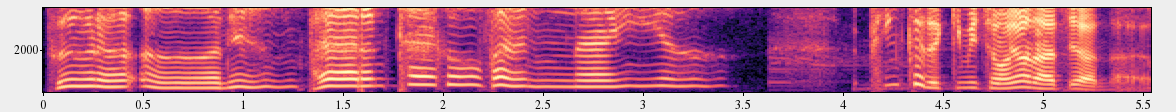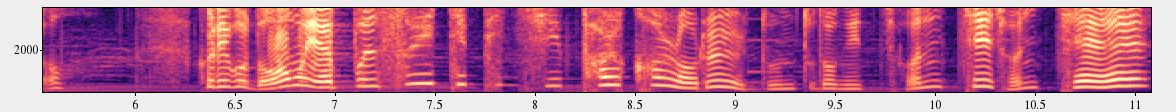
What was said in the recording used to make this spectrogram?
불어오는 바람 타고 왔나요? 핑크 느낌이 전혀 나지 않아요. 그리고 너무 예쁜 Sweetie Peach 펄 컬러를 눈두덩이 전체 전체에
